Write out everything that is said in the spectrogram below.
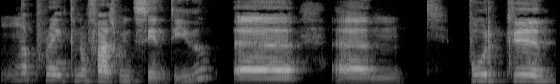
um upgrade que não faz muito sentido. eh, ahm, porque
